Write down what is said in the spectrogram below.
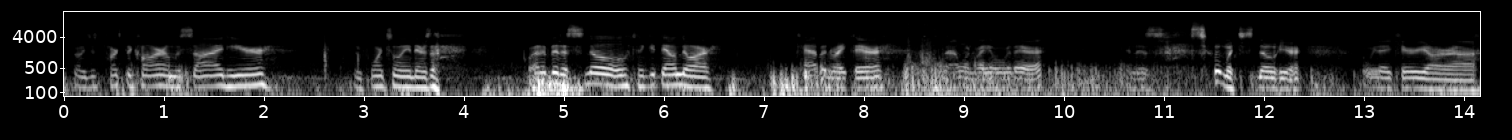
So I just parked the car on the side here. Unfortunately, there's a quite a bit of snow to get down to our cabin right there. It's that one right over there. And there's so much snow here. We gotta carry our uh,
